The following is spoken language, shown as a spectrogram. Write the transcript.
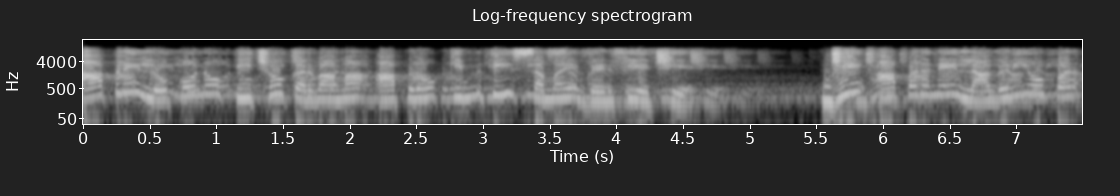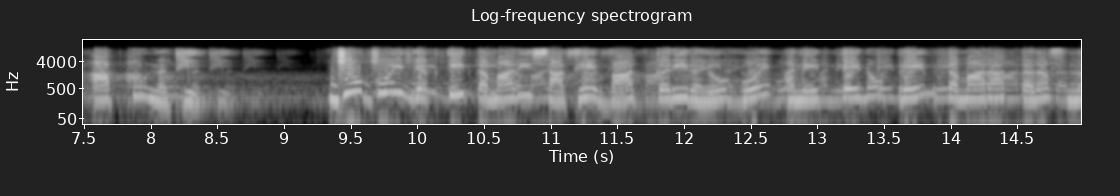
આપણે લોકોનો પીછો કરવામાં આપણો કિંમતી સમય વેડફીએ છીએ, જે આપણને લાગણીઓ પણ આપતું નથી. જો કોઈ વ્યક્તિ તમારી સાથે વાત કરી રહ્યો હોય અને તેનો પ્રેમ તમારા તરફ ન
